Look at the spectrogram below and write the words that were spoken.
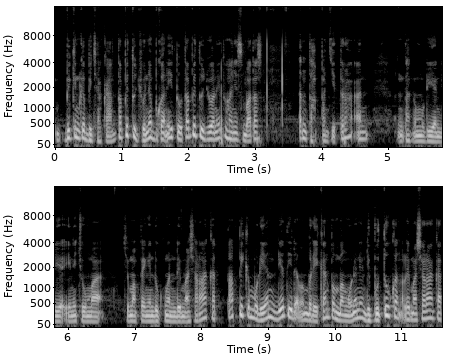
bikin kebijakan tapi tujuannya bukan itu. Tapi tujuan itu hanya sebatas entah pencitraan entah kemudian dia ini cuma cuma pengen dukungan dari masyarakat tapi kemudian dia tidak memberikan pembangunan yang dibutuhkan oleh masyarakat.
